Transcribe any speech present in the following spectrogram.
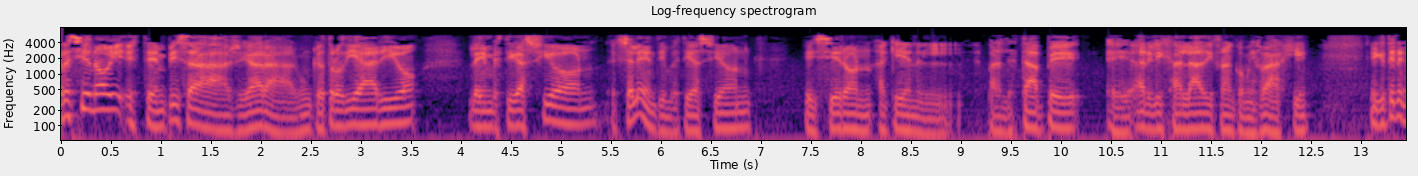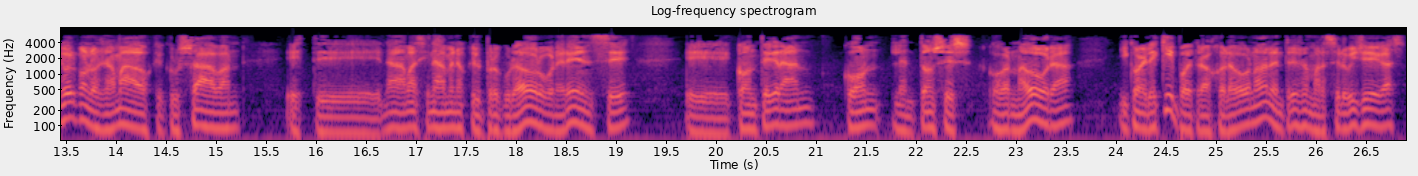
Recién hoy este, empieza a llegar a algún que otro diario. La investigación, excelente investigación que hicieron aquí en el, para el destape eh, Arely y Franco Misraji, y que tiene que ver con los llamados que cruzaban este, nada más y nada menos que el procurador bonaerense eh, Contegrán con la entonces gobernadora y con el equipo de trabajo de la gobernadora, entre ellos Marcelo Villegas,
